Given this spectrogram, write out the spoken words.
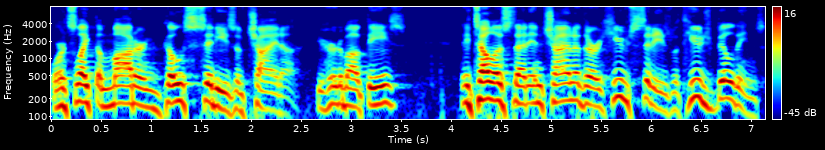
or it's like the modern ghost cities of China you heard about these? They tell us that in China there are huge cities with huge buildings,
